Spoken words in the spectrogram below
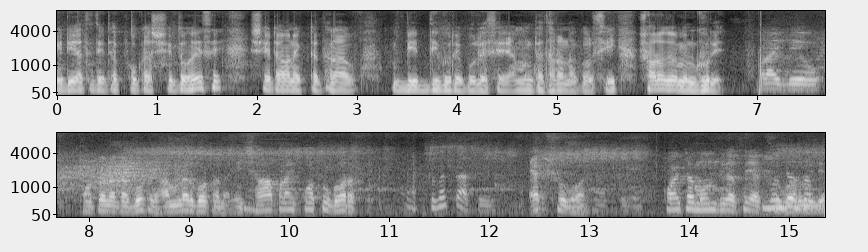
মিডিয়াতে যেটা প্রকাশিত হয়েছে সেটা অনেকটা তারা বৃদ্ধি করে বলেছে এমনটা ধারণা করছি সরজমিন ঘুরে যে ঘটনাটা ঘটে হামলার ঘটনা এই শাহপাড়ায় কত ঘর আছে একশো ঘর কয়টা মন্দির আছে একশো ঘর মিলে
